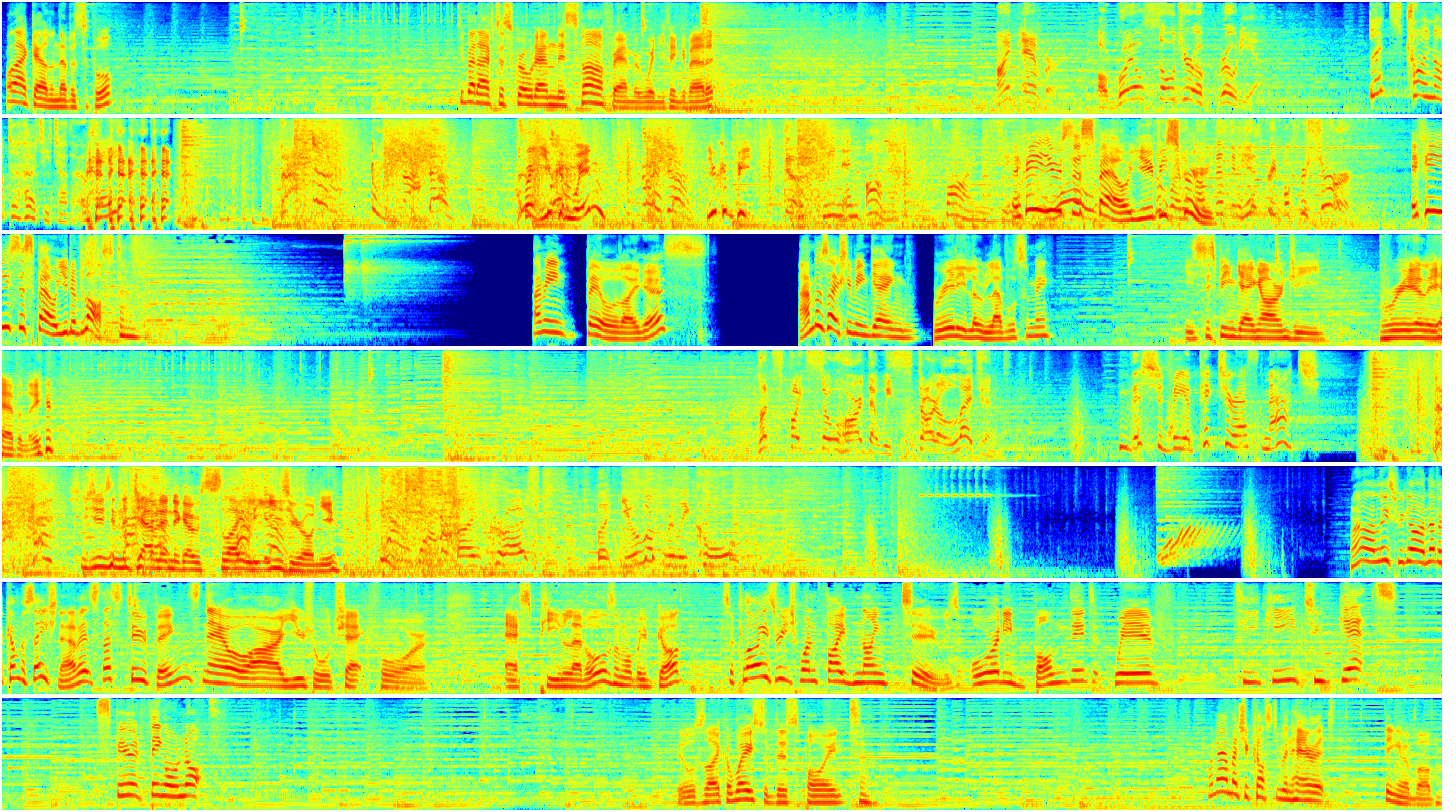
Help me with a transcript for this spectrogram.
Well, that girl will never support. Too bad I have to scroll down this far for Amber when you think about it. I'm Amber, a royal soldier of Brodia. Let's try not to hurt each other, okay? Wait, you can win? You can beat. it's been an honor sparring with you. If he used a spell, you'd be You'll write screwed. this in history books for sure. If he used a spell, you'd have lost. I mean, build, I guess. Amber's actually been getting really low level to me. He's just been getting RNG really heavily. Let's fight so hard that we start a legend. This should be a picturesque match. She's using the javelin to go slightly easier on you. I'm crushed, but you look really cool. Well, at least we got another conversation out of it. So that's two things. Now our usual check for SP levels and what we've got. So Chloe's reached 1592. Is already bonded with Tiki to get spirit thing or not. Feels like a waste at this point. Wonder how much it costs to inherit Thingamabob.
